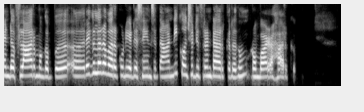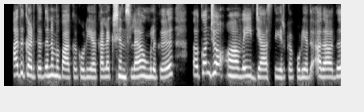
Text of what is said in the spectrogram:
அண்ட் ஃப்ளார் முகப்பு ரெகுலராக ரெகுலரா வரக்கூடிய டிசைன்ஸ தாண்டி கொஞ்சம் டிஃப்ரெண்ட்டாக இருக்கிறதும் ரொம்ப அழகா இருக்கு. அதுக்கு அடுத்தது நம்ம பார்க்கக்கூடிய கலெக்ஷன்ஸில் உங்களுக்கு கொஞ்சம் வெயிட் ஜாஸ்தி இருக்கக்கூடியது. அதாவது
